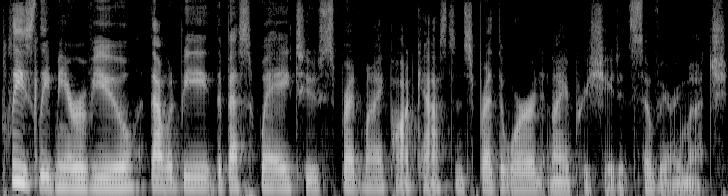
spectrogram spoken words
please leave me a review. That would be the best way to spread my podcast and spread the word. And I appreciate it so very much.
